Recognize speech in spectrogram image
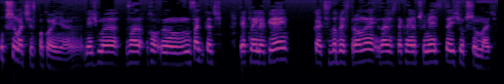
utrzymać się spokojnie. Mieliśmy za, zagrać jak najlepiej, szukać z dobrej strony, zająć jak najlepsze miejsce i się utrzymać.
